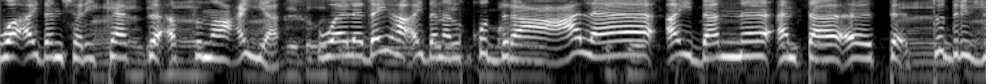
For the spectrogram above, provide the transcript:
وأيضا شركات الصناعية ولديها أيضا القدرة على أيضا أن تدرج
